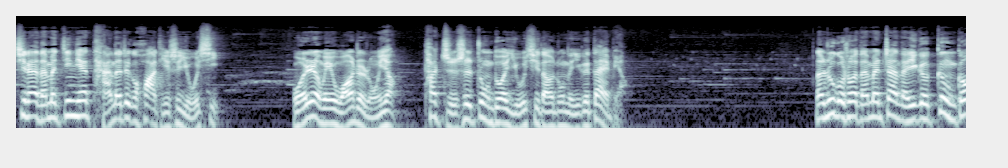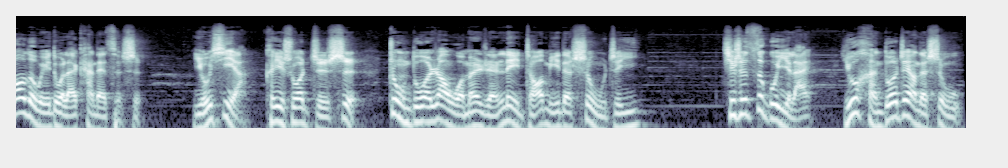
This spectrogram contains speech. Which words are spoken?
既然咱们今天谈的这个话题是游戏，我认为王者荣耀。它只是众多游戏当中的一个代表。那如果说咱们站在一个更高的维度来看待此事，游戏啊，可以说只是众多让我们人类着迷的事物之一。其实自古以来有很多这样的事物，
